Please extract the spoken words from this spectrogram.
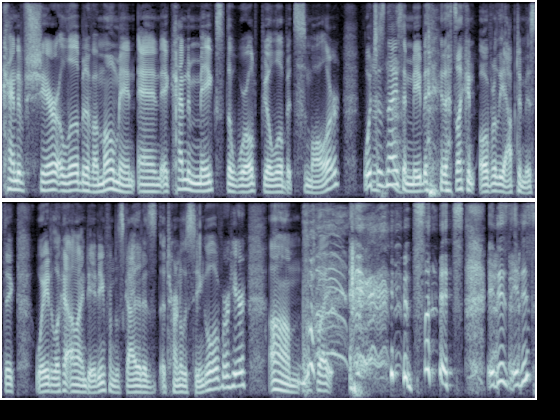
kind of share a little bit of a moment and it kind of makes the world feel a little bit smaller which is nice and maybe that's like an overly optimistic way to look at online dating from this guy that is eternally single over here. Um but it's it's it is it is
